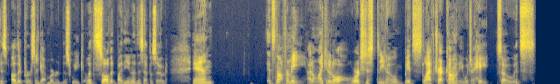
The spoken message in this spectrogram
this other person got murdered this week. Let's solve it by the end of this episode. And it's not for me i don't like it at all or it's just you know it's laugh track comedy which i hate so it's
